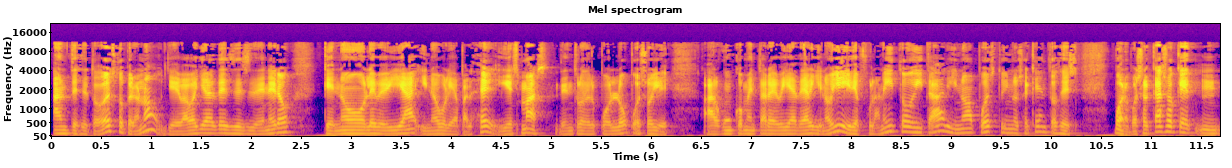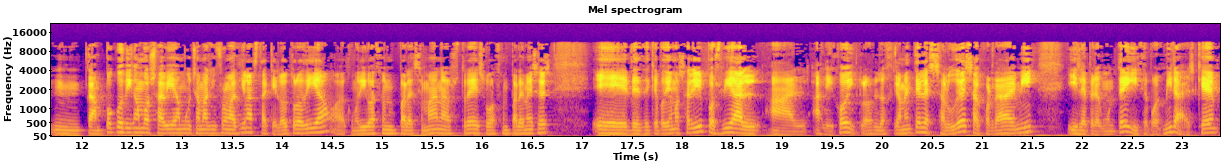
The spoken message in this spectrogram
antes de todo esto, pero no, llevaba ya desde, enero que no le veía y no volvía a aparecer. Y es más, dentro del pueblo, pues oye, algún comentario veía de alguien, oye, y de fulanito y tal, y no ha puesto y no sé qué. Entonces, bueno, pues el caso que mm, mm, tampoco, digamos, había mucha más información hasta que el otro día, como digo, hace un par de semanas, tres o hace un par de meses, eh, desde que podíamos salir, pues vi al, al, al lógicamente les saludé, se acordaba de mí y le pregunté y dice, pues mira, es que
